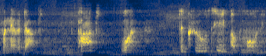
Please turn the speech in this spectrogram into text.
for never doubt. Part 1. The cruelty of mourning.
